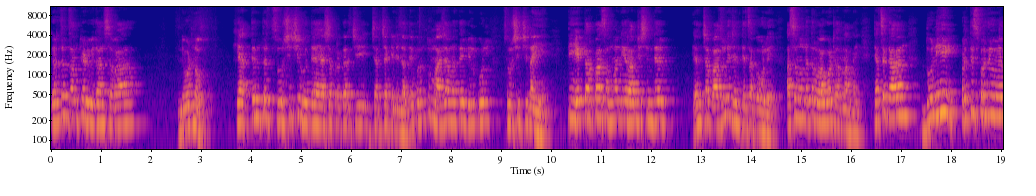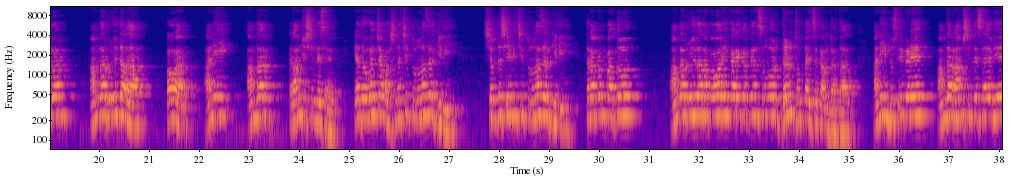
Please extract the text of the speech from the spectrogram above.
कर्जत जामखेड विधानसभा निवडणूक ही अत्यंत चुरशीची होते आहे अशा प्रकारची चर्चा केली जाते परंतु माझ्या मते बिलकुल चुरशीची नाही आहे ती एकतर्फा सन्माननीय रामजी शिंदे यांच्या बाजूने जनतेचा कौल आहे असं म्हणलं तर वावगं ठरणार नाही. त्याचं कारण दोन्ही प्रतिस्पर्धी उमेदवार आमदार रोहितदादा पवार आणि आमदार रामजी शिंदे साहेब या दोघांच्या भाषणाची तुलना जर केली शब्दशैलीची तुलना जर केली तर आपण पाहतो आमदार रोहितदादा पवार हे कार्यकर्त्यांसमोर दंड थोपटायचं काम करतात. आणि दुसरीकडे आमदार राम शिंदे साहेब हे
